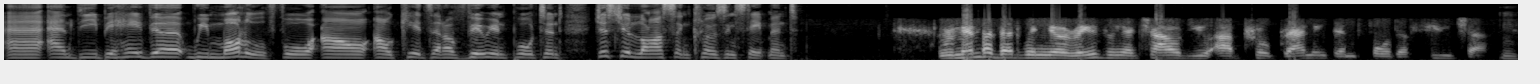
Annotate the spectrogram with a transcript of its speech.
uh, and the behavior we model for our, our kids that are very important? Just your last and closing statement. Remember that when you're raising a child, you are programming them for the future. Mm.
